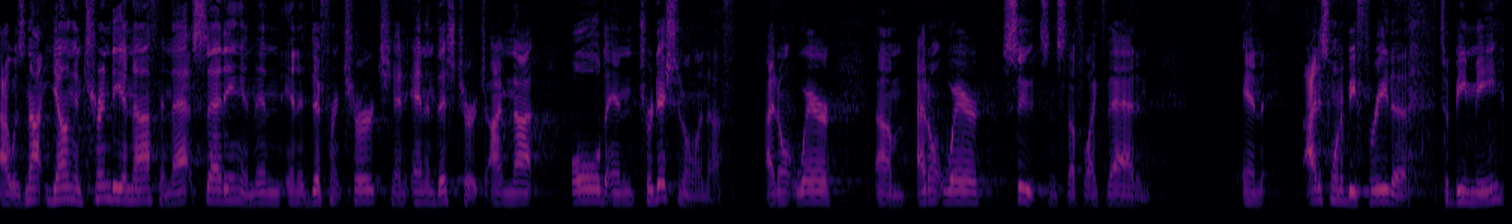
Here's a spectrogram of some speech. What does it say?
I was not young and trendy enough in that setting, and then in a different church and, and in this church. I'm not old and traditional enough. I don't wear, um, I don't wear suits and stuff like that. And, and I just want to be free to, to be me.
